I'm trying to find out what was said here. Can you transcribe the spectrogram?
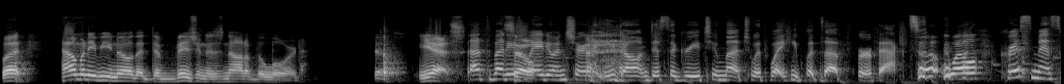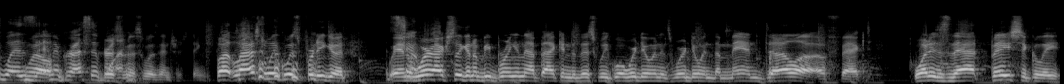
But how many of you know that division is not of the Lord? Yes. Yes. That's Buddy's So- way to ensure that you don't disagree too much with what he puts up for facts. well, Christmas was well, an aggressive Christmas one. Christmas was interesting. But last week was pretty good. and true. we're actually going to be bringing that back into this week. What we're doing is we're doing the Mandela effect. What is that? Basically,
